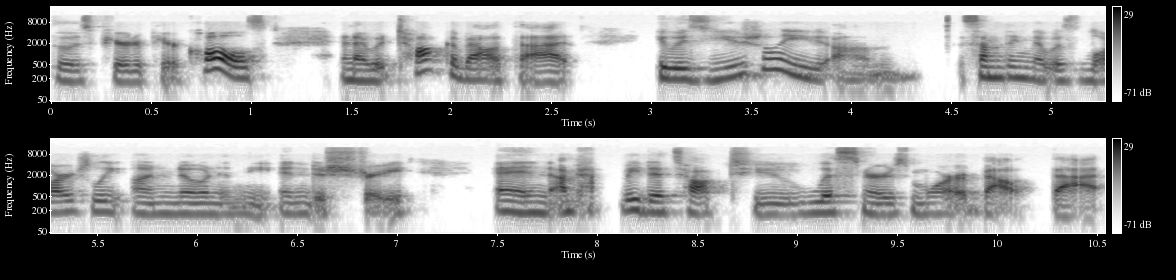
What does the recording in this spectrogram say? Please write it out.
those peer to peer calls and I would talk about that, it was usually um, something that was largely unknown in the industry. And I'm happy to talk to listeners more about that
